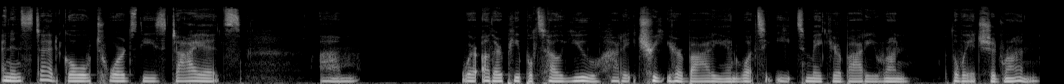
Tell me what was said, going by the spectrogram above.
and instead go towards these diets um, where other people tell you how to treat your body and what to eat to make your body run the way it should run.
